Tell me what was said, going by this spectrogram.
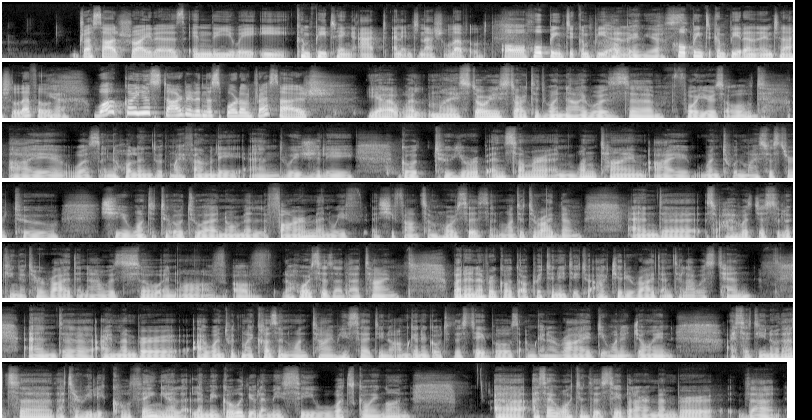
dressage riders in the UAE competing at an international level or hoping to compete Hoping, at, yes. hoping to compete at an international level. Yeah. What got you started in the sport of dressage? Yeah, well, my story started when I was um, four years old. I was in Holland with my family, and we usually go to Europe in summer. And one time I went with my sister to, she wanted to go to a normal farm, and we she found some horses and wanted to ride them. And uh, so I was just looking at her ride, and I was so in awe of, of the horses at that time. But I never got the opportunity to actually ride until I was 10. And uh, I remember I went with my cousin one time. He said, you know, I'm gonna go to the stables. I'm gonna ride. Do you want to join? I said, you know, that's a that's a really cool thing. Yeah, let, let me go with you. Let me see what's going on. Uh, as I walked into the stable, I remember that.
